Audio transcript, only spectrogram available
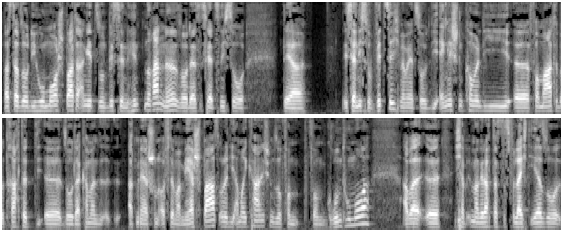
was da so die Humorsparte angeht, so ein bisschen hinten ran. Ne? So, das ist jetzt nicht so der ist ja nicht so witzig, wenn man jetzt so die englischen Comedy-Formate betrachtet, äh, so da kann man, hat man ja schon öfter mal mehr Spaß oder die amerikanischen, so vom, vom Grundhumor. Aber äh, ich habe immer gedacht, dass das vielleicht eher so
